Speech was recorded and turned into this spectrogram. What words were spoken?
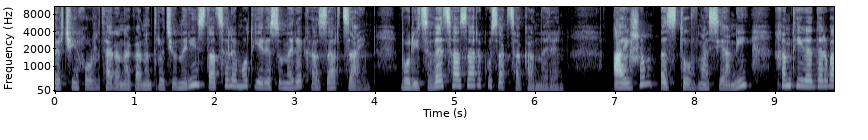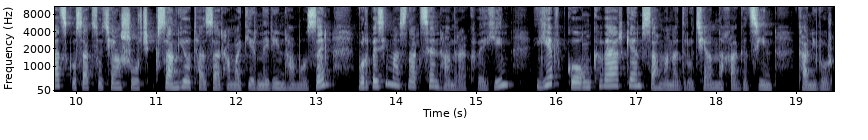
վերջին խորհրդարանական ընտրություններին ստացել է մոտ 33000 ձայն, որից 6000-ը կուսակցականներ են։ Այժմ ըստ Թովմասյանի խնդիրը դրված կուսակցության շուրջ 27000 համակիրներին համոզել, որ เป զի մասնակցեն հանրակրվեին եւ կողմ քվեարկեն սահմանադրության նախագծին, քանի որ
